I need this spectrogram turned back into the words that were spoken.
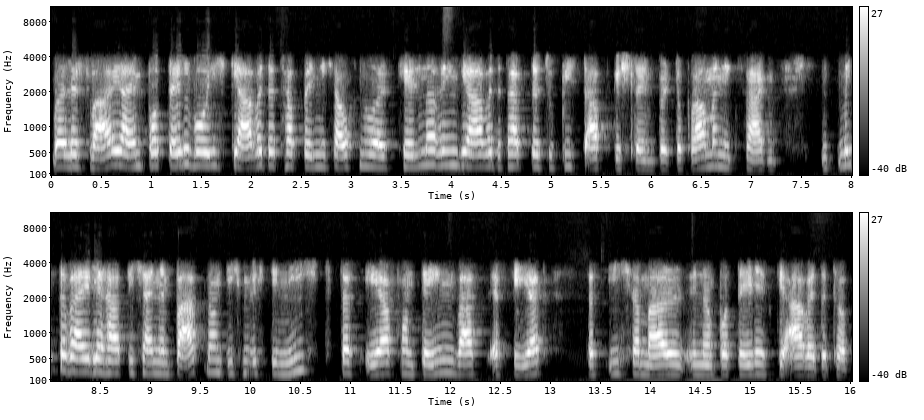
Weil es war ja ein Hotel, wo ich gearbeitet habe, wenn ich auch nur als Kellnerin gearbeitet habe, du bist abgestempelt, da kann man nichts sagen. Und mittlerweile hatte ich einen Partner und ich möchte nicht, dass er von dem was erfährt, dass ich einmal in einem Hotel gearbeitet habe.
